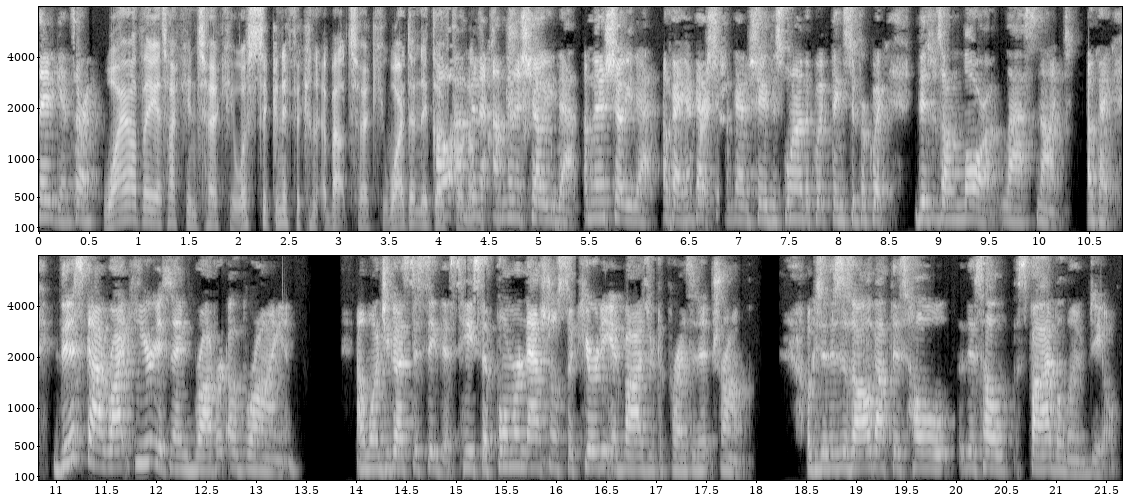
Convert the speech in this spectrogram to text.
Say it again. Sorry. Why are they attacking Turkey? What's significant about Turkey? Why don't they go oh, for I'm another? Gonna, I'm going to show you that. I'm going to show you that. Okay, I got to. I got to show you this one other quick thing, super quick. This was on Laura last night. Okay, this guy right here is named Robert O'Brien. I want you guys to see this. He's the former national security advisor to President Trump. Okay, so this is all about this whole this whole spy balloon deal.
